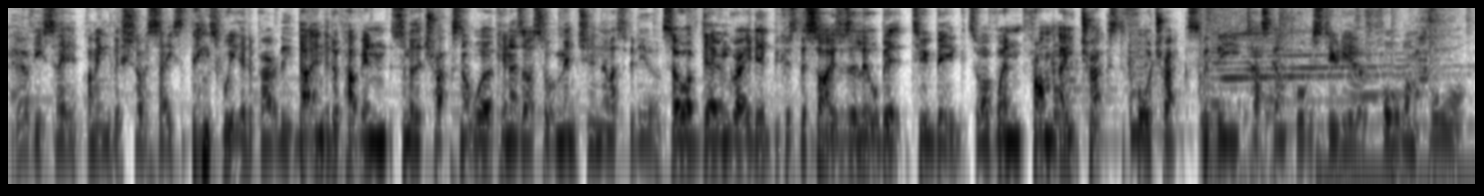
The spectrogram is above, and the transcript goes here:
however you say it. I'm English so I say things weird apparently. That ended up having some of the tracks not working as I sort of mentioned in the last video. So I've downgraded because the size was a little bit too big. So I've went from 8 tracks to 4 tracks with the Tascam Portastudio 414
